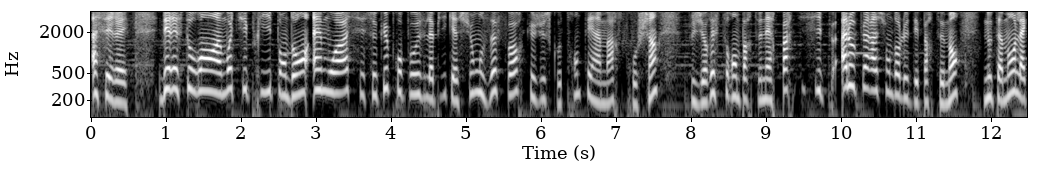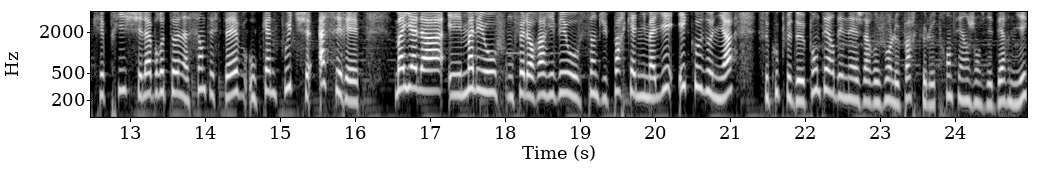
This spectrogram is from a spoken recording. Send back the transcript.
à Serret. Des restaurants à moitié prix pendant un mois, c'est ce que propose l'application The Fork jusqu'au 31 mars prochain. Plusieurs restaurants partenaires participent à l'opération dans le département, notamment la crêperie chez La Bretonne à Saint-Estève ou Canpuich à Serret. Mayala et Maléo ont fait leur arrivée au sein du parc animalier Ecosonia. Ce couple de panthères des neiges a rejoint le parc le 31 janvier dernier.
